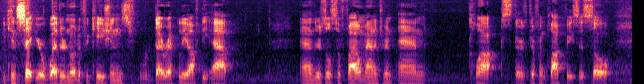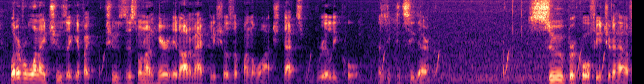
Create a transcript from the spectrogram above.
You can set your weather notifications directly off the app and there's also file management and clocks. There's different clock faces, so whatever one I choose, like if I choose this one on here, it automatically shows up on the watch. That's really cool, as you can see there. Super cool feature to have.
